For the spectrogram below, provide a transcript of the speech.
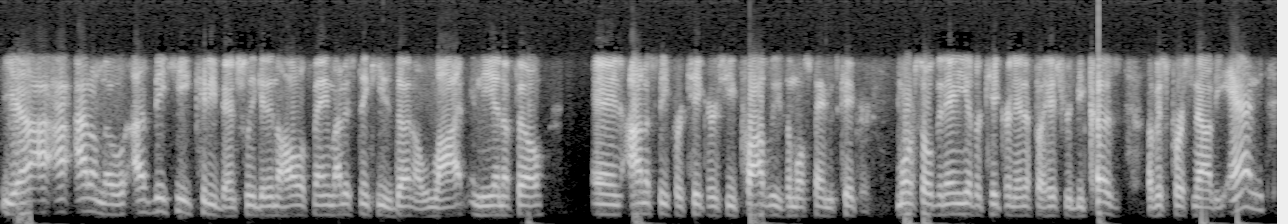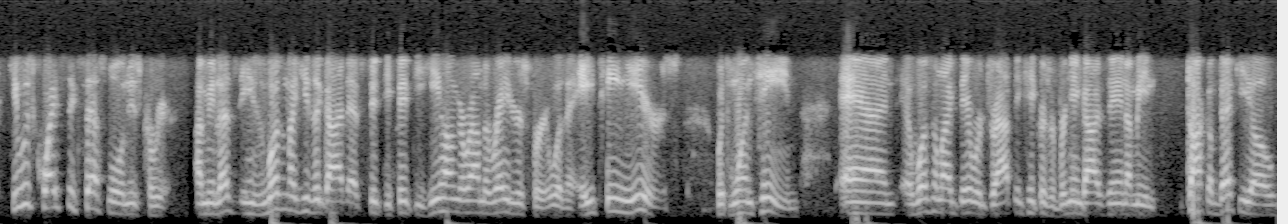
Yeah, I, I don't know. I think he could eventually get in the Hall of Fame. I just think he's done a lot in the NFL. And honestly, for kickers, he probably is the most famous kicker, more so than any other kicker in NFL history because of his personality. And he was quite successful in his career. I mean, let's, he wasn't like he's a guy that's 50-50. He hung around the Raiders for, it was 18 years with one team. And it wasn't like they were drafting kickers or bringing guys in. I mean, Vecchio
